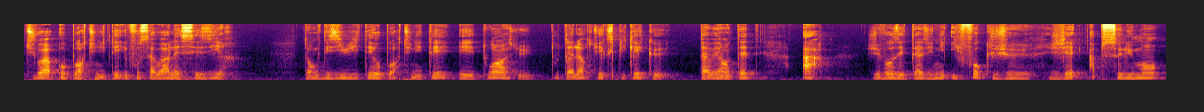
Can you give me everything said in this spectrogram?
tu vois, opportunité, il faut savoir les saisir. Donc, visibilité, opportunité. Et toi, tu- tout à l'heure, tu expliquais que tu avais en tête, ah, je vais aux États-Unis, il faut que je j'ai absolument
